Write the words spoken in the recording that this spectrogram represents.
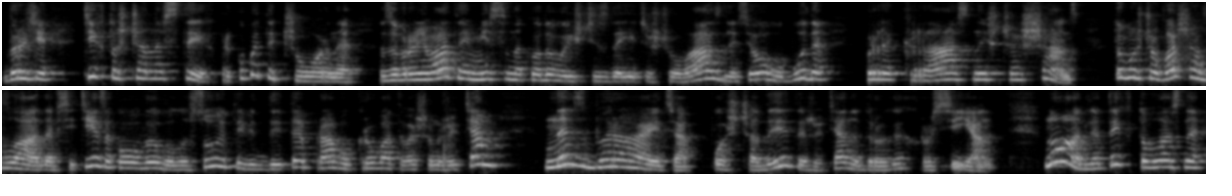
До речі, ті, хто ще не встиг прикупити чорне, забронювати місце на кладовищі, здається, що у вас для цього буде прекрасний ще шанс. Тому що ваша влада, всі ті, за кого ви голосуєте, віддаєте право керувати вашим життям, не збираються пощадити життя недорогих росіян. Ну а для тих, хто власне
